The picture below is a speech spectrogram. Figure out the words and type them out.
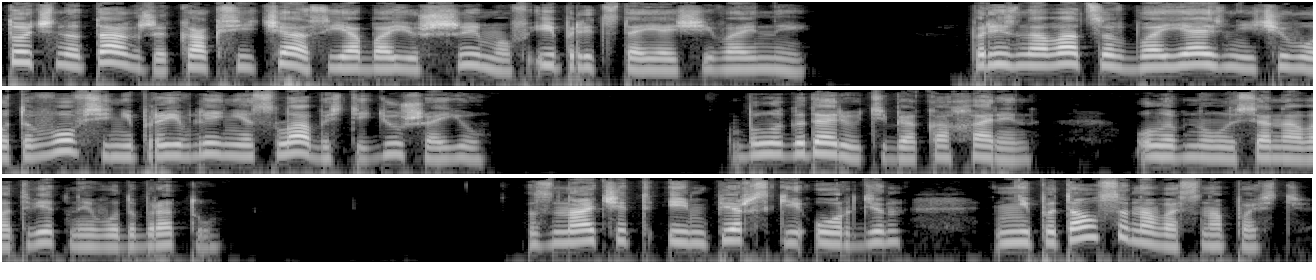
Точно так же, как сейчас я боюсь Шимов и предстоящей войны. Признаваться в боязни чего-то вовсе не проявление слабости, Дюшаю. «Благодарю тебя, Кахарин», — улыбнулась она в ответ на его доброту. «Значит, имперский орден не пытался на вас напасть?»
